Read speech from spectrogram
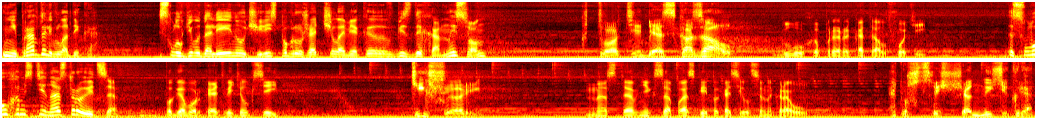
«Не правда ли, владыка? Слуги Водолея научились погружать человека в бездыханный сон». «Кто тебе сказал?» — глухо пророкотал Фотий. «Слухом стена строится», — поговоркой ответил Ксей. «Тише, Ари!» Наставник с опаской покосился на караул. «Это ж священный секрет!»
